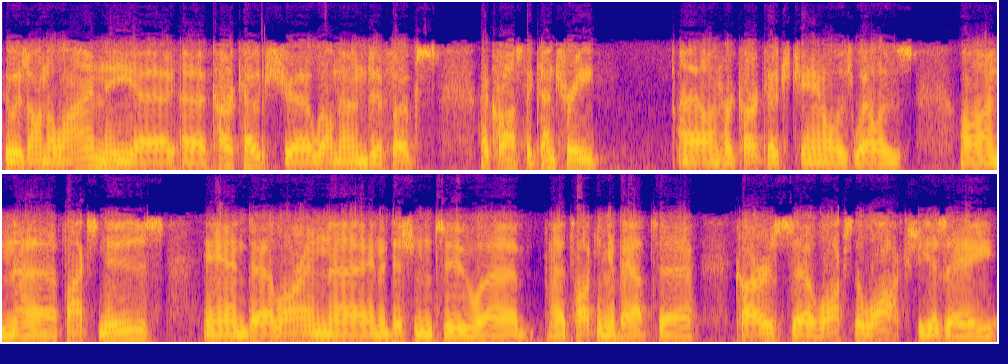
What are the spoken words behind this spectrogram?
who is on the line, the uh, uh, car coach, uh, well known to folks across the country uh, on her car coach channel, as well as on Fox News. And Lauren, in addition to talking about cars, walks the walk. She is a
